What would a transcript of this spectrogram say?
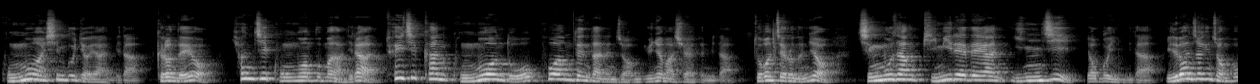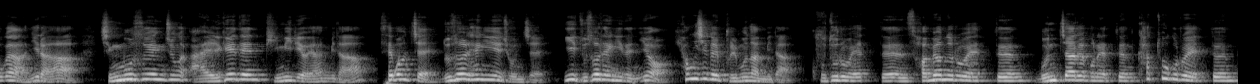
공무원 신분이어야 합니다. 그런데요. 현직 공무원뿐만 아니라 퇴직한 공무원도 포함된다는 점 유념하셔야 됩니다. 두 번째로는요, 직무상 비밀에 대한 인지 여부입니다. 일반적인 정보가 아니라 직무 수행 중 알게 된 비밀이어야 합니다. 세 번째, 누설 행위의 존재. 이 누설 행위는요, 형식을 불문합니다. 구두로 했든, 서면으로 했든, 문자를 보냈든, 카톡으로 했든,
